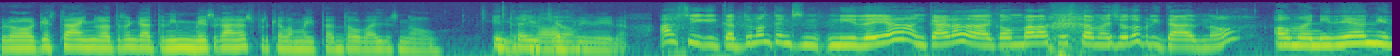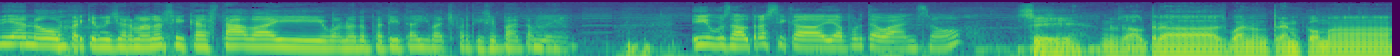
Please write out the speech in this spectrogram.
però aquest any nosaltres encara tenim més ganes perquè la meitat del ball és nou. Entre ells la jo. primera. Ah, o sigui, que tu no en tens ni idea encara de com va la festa major de veritat, no? Home, ni idea, ni idea no, perquè mi germana sí que estava i, bueno, de petita hi vaig participar també. I vosaltres sí que ja porteu anys, no? Sí, nosaltres, bueno, entrem com a,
